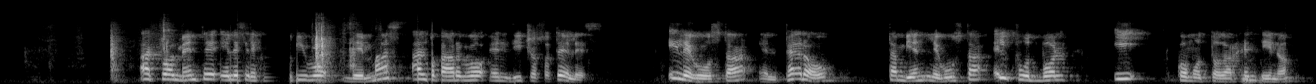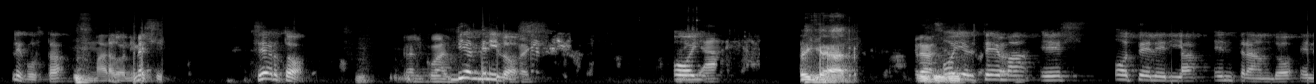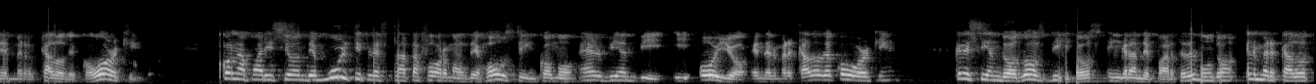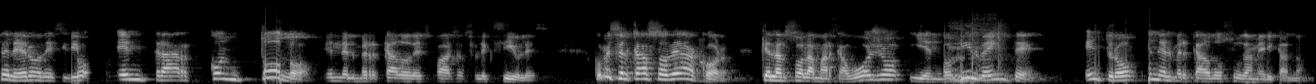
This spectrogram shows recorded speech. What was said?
Actualmente, él es el ejecutivo de más alto cargo en dichos hoteles. Y le gusta el pero, también le gusta el fútbol y, como todo argentino, le gusta Maradona y Messi. ¿Cierto? Tal cual. Bienvenidos. Hoy, hoy el tema es hotelería entrando en el mercado de coworking con la aparición de múltiples plataformas de hosting como Airbnb y Hoyo en el mercado de coworking, creciendo dos dígitos en grande parte del mundo, el mercado hotelero decidió entrar con todo en el mercado de espacios flexibles, como es el caso de Accor, que lanzó la marca Bollo y en 2020 entró en el mercado sudamericano.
